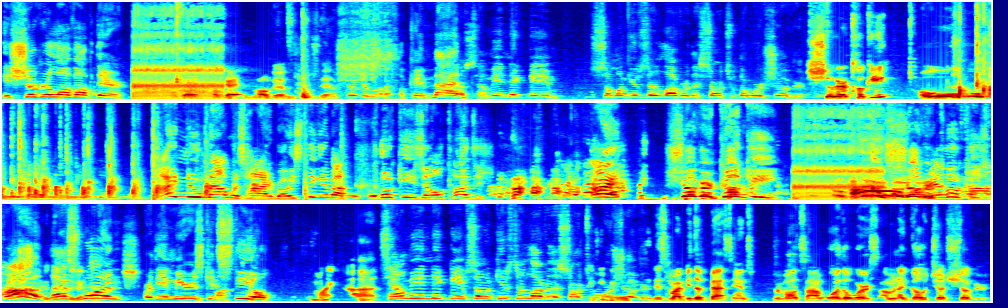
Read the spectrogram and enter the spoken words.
Is sugar love up there? Okay. Okay. All good. No sugar love. Okay, Matt. Tell me a nickname someone gives their lover that starts with the word sugar. Sugar cookie. Oh. I knew Matt was high, bro. He's thinking about cookies and all kinds of shit. All right, sugar cookie. Oh, sugar cookies, bro. Last one, or the Amiris can steal. Oh my god. Tell me a nickname someone gives their lover that starts with the word sugar. This might be the best answer of all time or the worst. I'm gonna go just sugar.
